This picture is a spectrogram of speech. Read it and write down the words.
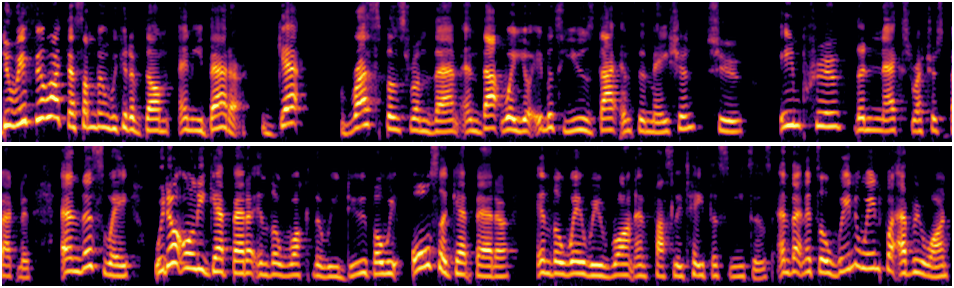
do we feel like there's something we could have done any better? Get response from them and that way you're able to use that information to improve the next retrospective. And this way, we don't only get better in the work that we do, but we also get better in the way we run and facilitate these meetings. And then it's a win-win for everyone.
